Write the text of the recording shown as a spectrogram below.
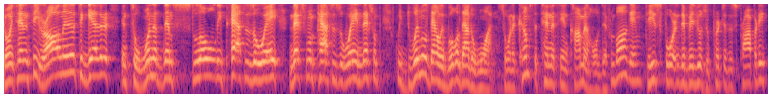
Joint tenancy, you're all in it together until one of them slowly passes away, next one passes away, next one, we dwindle down, we boil down to one. So when it comes to tenancy in common, a whole different ballgame. These four individuals who purchased this property,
